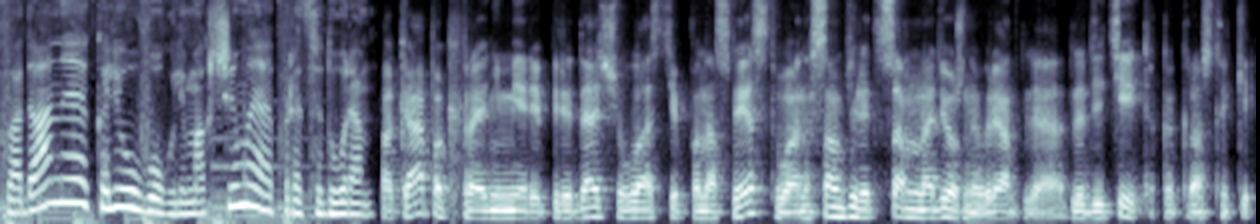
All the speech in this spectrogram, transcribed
складаная, калі ўвогуле магчымая процедура. Пока, по крайней мере, передача власти по наследству, а на самом деле это самый надежный вариант для, для детей-то как раз-таки,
